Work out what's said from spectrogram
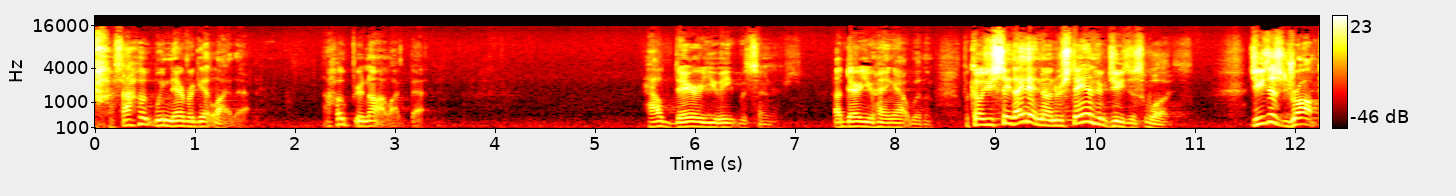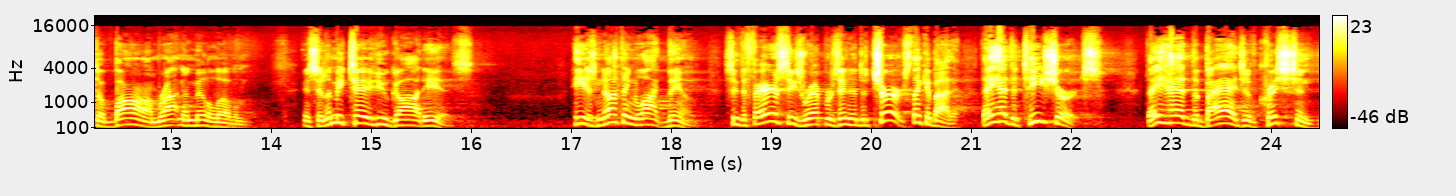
Gosh, I hope we never get like that. I hope you're not like that. How dare you eat with sinners? How dare you hang out with them? Because you see, they didn't understand who Jesus was. Jesus dropped a bomb right in the middle of them and said, Let me tell you who God is. He is nothing like them. See, the Pharisees represented the church. Think about it. They had the t shirts, they had the badge of Christian.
